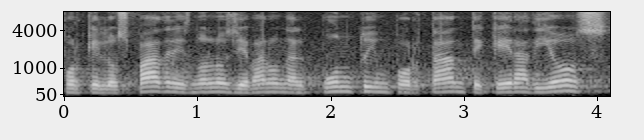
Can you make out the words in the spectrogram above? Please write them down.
Porque los padres no los llevaron al punto importante que era Dios,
